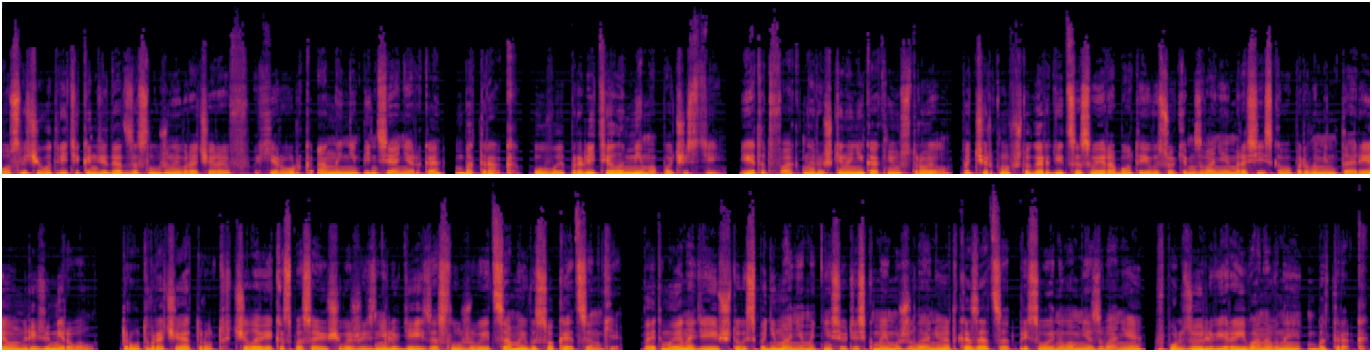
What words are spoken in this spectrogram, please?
После чего третий кандидат, заслуженный врач РФ, хирург, а ныне пенсионерка, Батрак, увы, пролетела мимо почестей. И этот факт Нарышкина никак не устроил. Подчеркнув, что гордится своей работой и высоким званием российского парламентария, он резюмировал. Труд врача, труд человека, спасающего жизни людей, заслуживает самой высокой оценки. Поэтому я надеюсь, что вы с пониманием отнесетесь к моему желанию отказаться от присвоенного мне звания в пользу Эльвиры Ивановны Батрак.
